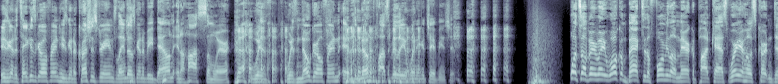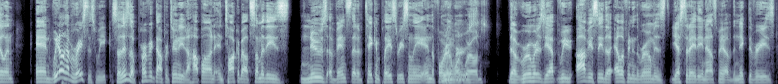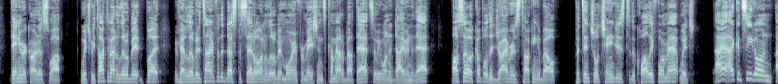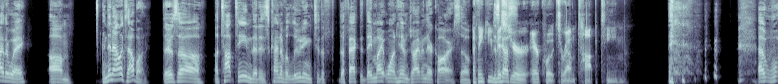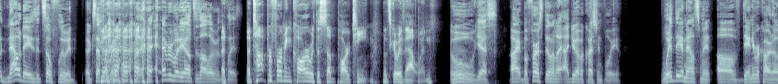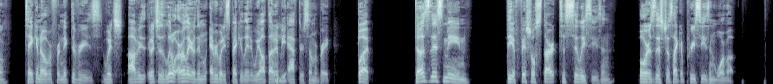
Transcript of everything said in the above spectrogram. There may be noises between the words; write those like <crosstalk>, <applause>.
he's gonna take his girlfriend. He's gonna crush his dreams. Lando's gonna be down in a Haas somewhere with <laughs> with no girlfriend and no <laughs> possibility of winning a championship. What's up, everybody? Welcome back to the Formula America podcast. We're your hosts, Kurt and Dylan, and we don't have a race this week, so this is a perfect opportunity to hop on and talk about some of these news events that have taken place recently in the Formula Rumors. One world. The rumors, yep. We obviously the elephant in the room is yesterday the announcement of the Nyck DeVries Danny Ricciardo swap, which we talked about a little bit, but we've had a little bit of time for the dust to settle and a little bit more information's come out about that. So we want to dive into that. Also, a couple of the drivers talking about potential changes to the quali format, which I, I could see going either way. Um, and then Alex Albon. There's a a top team that is kind of alluding to the the fact that they might want him driving their car. So I think you Discuss- missed your air quotes around top team. <laughs> uh, w- nowadays it's so fluid, except for Red Bull. But <laughs> <laughs> everybody else is all over the Uh, place. A top performing car with a subpar team. Let's go with that one. Oh, yes. All right. But first, Dylan, I, I do have a question for you. With the announcement of Danny Ricciardo taking over for Nyck DeVries, which obviously, which is a little earlier than everybody speculated. We all thought it'd be mm-hmm. after summer break. But does this mean the official start to silly season, or is this just like a preseason warm up?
